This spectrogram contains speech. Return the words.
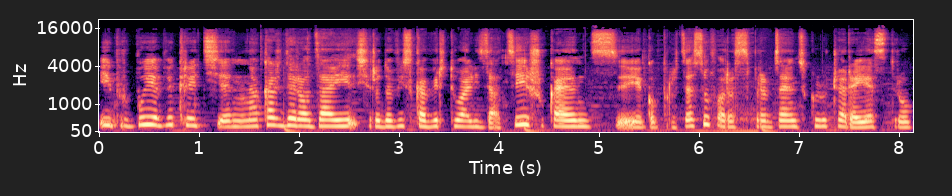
i próbuje wykryć no, każdy rodzaj środowiska wirtualizacji, szukając jego procesów oraz sprawdzając klucze rejestru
